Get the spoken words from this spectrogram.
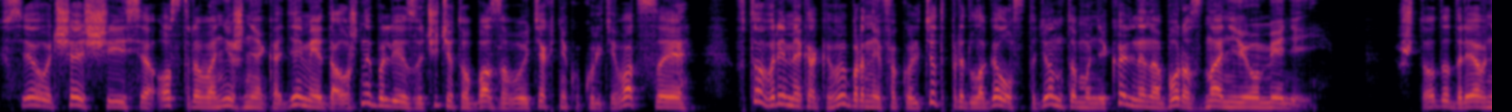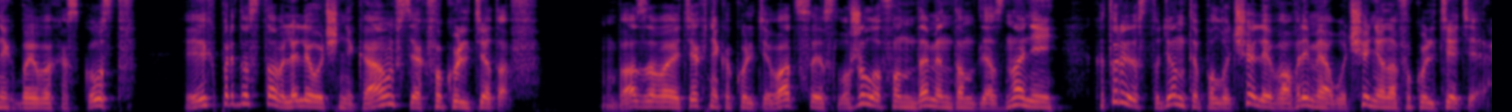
Все учащиеся острова Нижней Академии должны были изучить эту базовую технику культивации, в то время как выбранный факультет предлагал студентам уникальный набор знаний и умений. Что до древних боевых искусств, их предоставляли ученикам всех факультетов. Базовая техника культивации служила фундаментом для знаний, которые студенты получали во время обучения на факультете.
